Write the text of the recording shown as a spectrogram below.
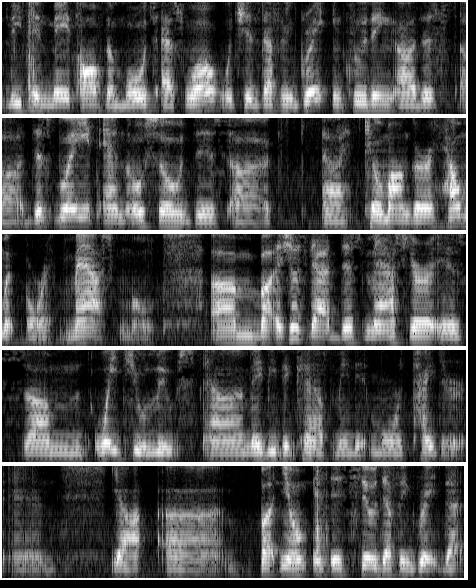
Lepin made all of the molds as well, which is definitely great, including uh, this, uh, this blade and also this uh, uh, Killmonger helmet or mask mold. Um, but it's just that this mask here is um, way too loose. Uh, maybe they could have made it more tighter and yeah, uh, but you know, it, it's still definitely great that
